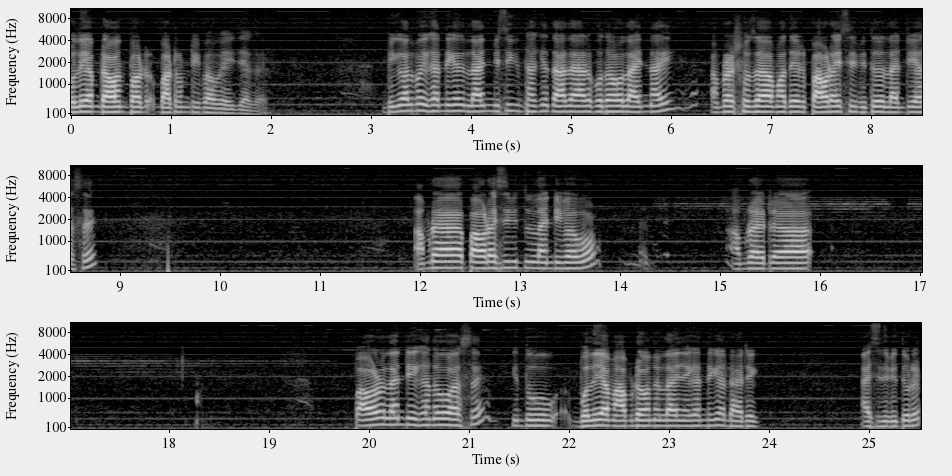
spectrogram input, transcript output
ভলিউম ডাউন বাটনটি পাবো এই জায়গায়। বিকল্প এখান থেকে লাইন মিসিং থাকে, তাহলে আর কোথাও লাইন নাই। আমরা সোজা আমাদের পাওয়ার আইসির ভিতরে লাইনটি আছে। আমরা পাওয়ার আইসির ভিতরে লাইনটি পাবো। আমরা এটা পাওয়ার লাইনটি এখানেও আছে, কিন্তু বলিয়াম আপ ডাউনের লাইন এখান থেকে ডাইরেক্ট আইসির ভিতরে।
